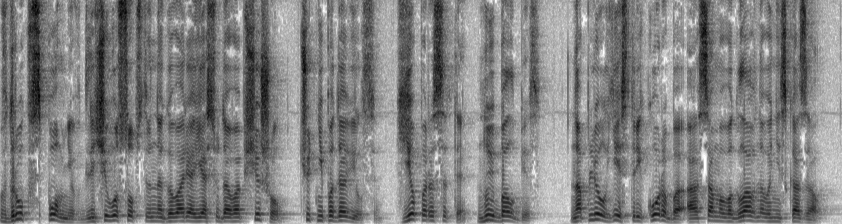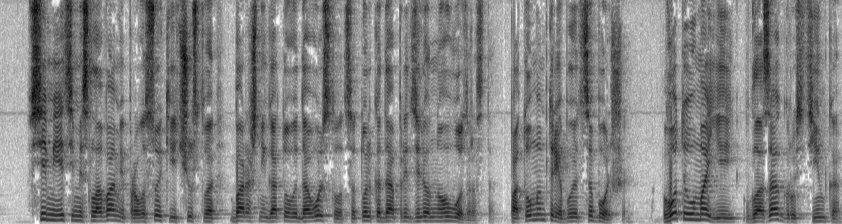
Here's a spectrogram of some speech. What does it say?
Вдруг, вспомнив, для чего, собственно говоря, я сюда вообще шел, чуть не подавился. Ёпарасете, ну и балбес. Наплел есть три короба, а самого главного не сказал. Всеми этими словами про высокие чувства барышни готовы довольствоваться только до определенного возраста. Потом им требуется больше. Вот и у моей в глазах грустинка.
